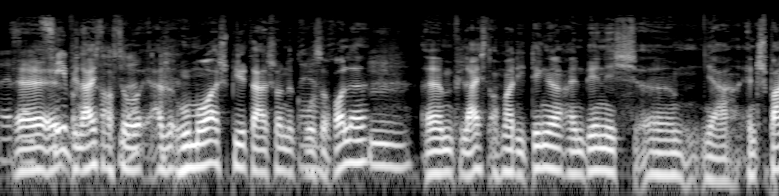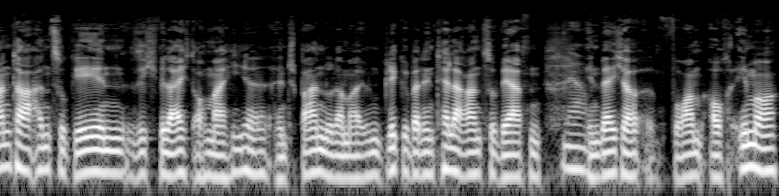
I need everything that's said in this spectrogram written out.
Äh, vielleicht auch so, ne? also Humor spielt da schon eine große ja. Rolle. Mhm. Ähm, vielleicht auch mal die Dinge ein wenig ähm, ja entspannter anzugehen, sich vielleicht auch mal hier entspannen oder mal einen Blick über den Tellerrand zu werfen, ja. in welcher Form auch immer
